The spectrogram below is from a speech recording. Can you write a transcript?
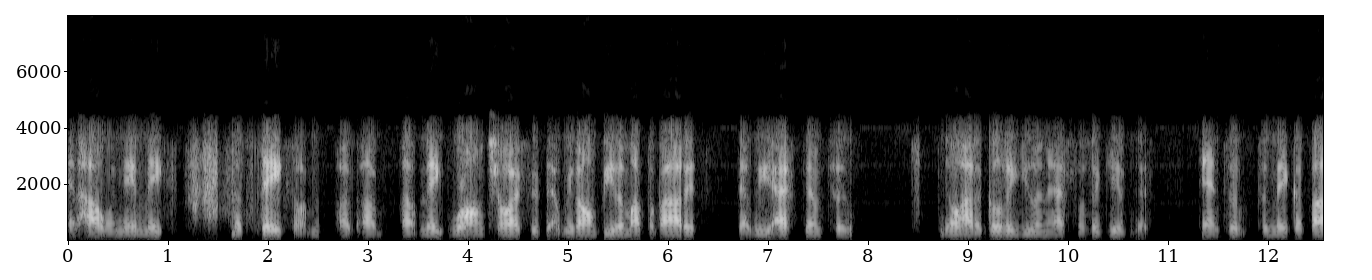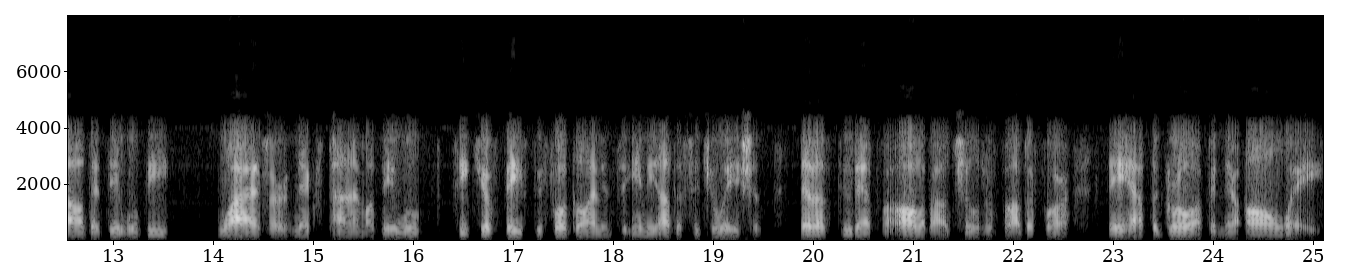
and how when they make mistakes or, or, or, or make wrong choices, that we don't beat them up about it, that we ask them to know how to go to you and ask for forgiveness, and to to make a vow that they will be wiser next time, or they will seek your face before going into any other situation. Let us do that for all of our children, Father, for they have to grow up in their own way.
